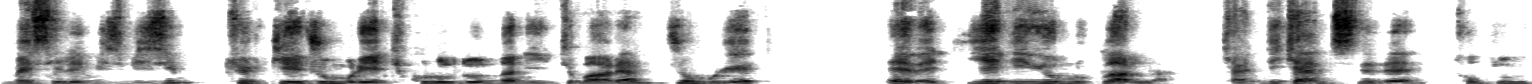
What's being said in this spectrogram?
meselemiz bizim Türkiye Cumhuriyeti kurulduğundan itibaren Cumhuriyet evet yediği yumruklarla kendi kendisine de toplum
